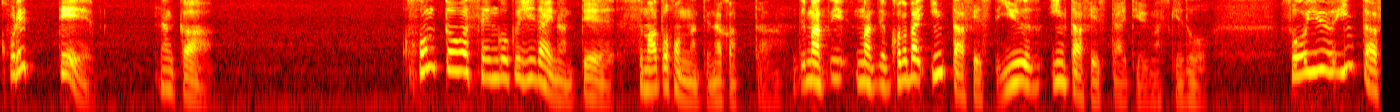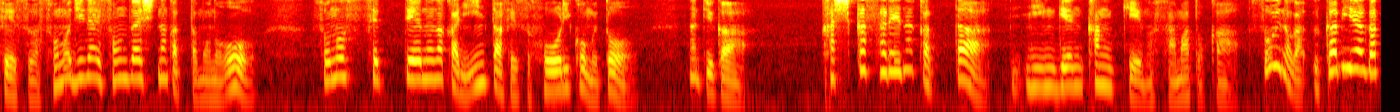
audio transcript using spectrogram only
これって、なんか、本当は戦国時代なんてスマートフォンなんてなかった。で、まあ、まあ、この場合インターフェースって、ユーズ、インターフェースってあえて言いますけど、そういうインターフェースはその時代存在しなかったものを、その設定の中にインターフェース放り込むと、なんていうか、可視化されなかった人間関係の様とか、そういうのが浮かび上がっ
